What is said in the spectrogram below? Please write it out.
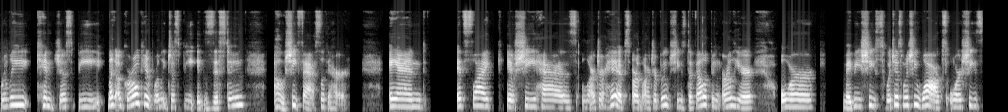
really can just be like a girl can really just be existing. Oh, she fast. Look at her. And it's like if she has larger hips or larger boobs, she's developing earlier, or maybe she switches when she walks or she's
